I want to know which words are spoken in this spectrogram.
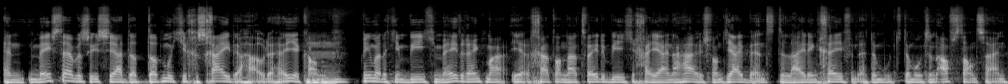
En de meesten hebben zoiets, ja, dat, dat moet je gescheiden houden. Hè? Je kan Mhm. prima dat je een biertje meedrinkt, maar je gaat dan na het tweede biertje ga jij naar huis. Want jij bent de leidinggevende. Er moet, er moet een afstand zijn.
